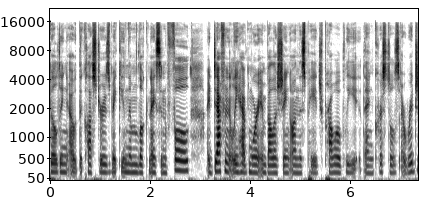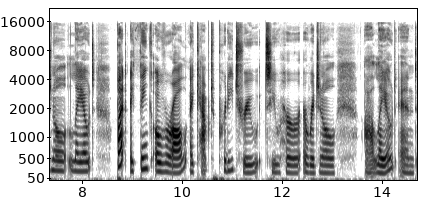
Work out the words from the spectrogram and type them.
building out the clusters, making them look nice and full. I definitely have more embellishing on this page probably than Crystal's original layout, but I think overall I kept pretty true to her original uh, layout and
